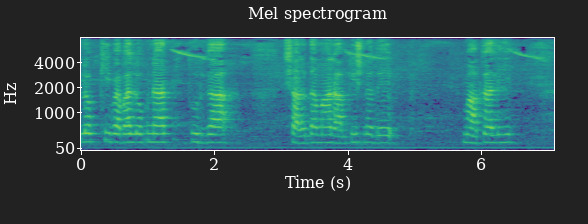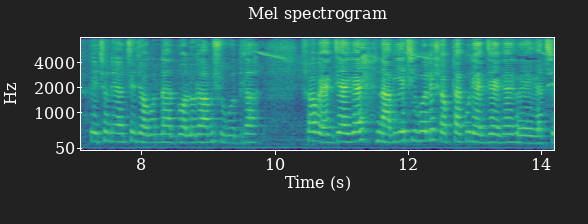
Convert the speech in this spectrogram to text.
লক্ষ্মী বাবা, লোকনাথ, দুর্গা, সারদা মা রামকৃষ্ণদেব মা কালী, পেছনে আছে জগন্নাথ, বলরাম, সুভদ্রা। সব এক জায়গায় নামিয়েছি বলে সব ঠাকুর এক জায়গায় হয়ে গেছে।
